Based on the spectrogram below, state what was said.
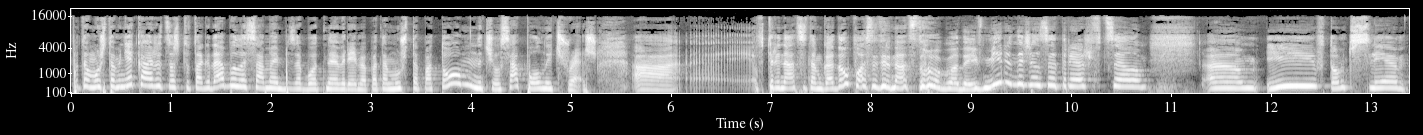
потому что мне кажется, что тогда было самое беззаботное время, потому что потом начался полный трэш. А, в тринадцатом году, после тринадцатого года и в мире начался трэш в целом, эм, и в том числе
